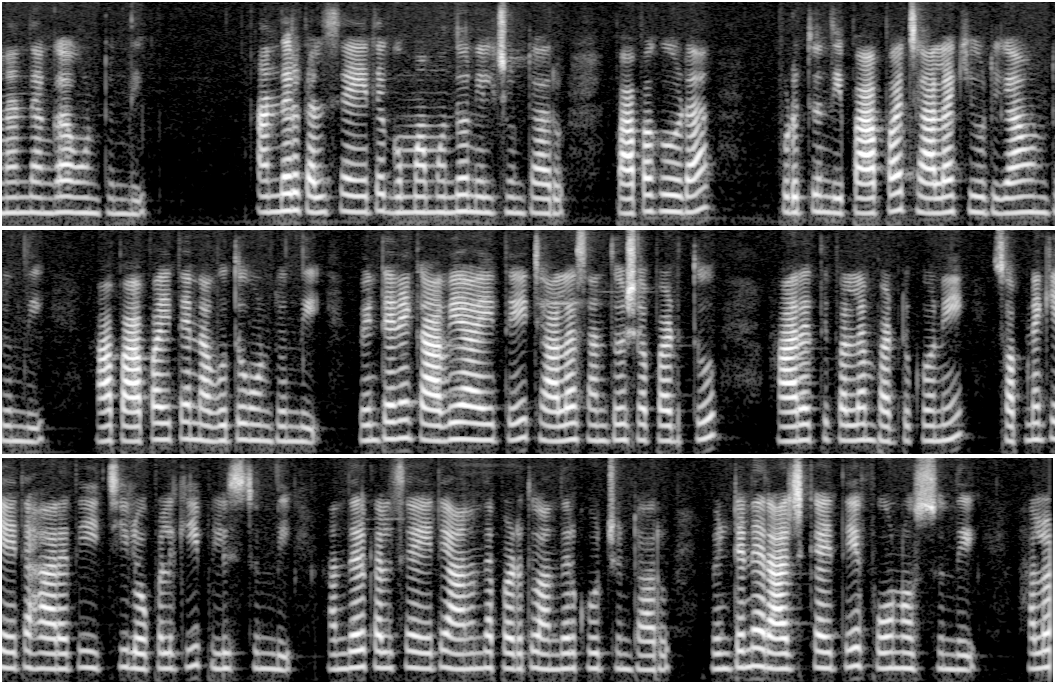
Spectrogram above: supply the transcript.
ఆనందంగా ఉంటుంది. అందరూ కలిసి అయితే గుమ్మం ముందు నిల్చుంటారు. పాప కూడా పుడుతుంది. పాప చాలా క్యూట్గా ఉంటుంది. ఆ పాప అయితే నవ్వుతూ ఉంటుంది. వెంటనే కావ్య అయితే చాలా సంతోషపడుతూ హారతి పళ్ళెం పట్టుకొని స్వప్నకి అయితే హారతి ఇచ్చి లోపలికి పిలుస్తుంది. అందరూ కలిసి అయితే ఆనందపడుతూ అందరూ కూర్చుంటారు. వెంటనే రాజ్కి అయితే ఫోన్ వస్తుంది. హలో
